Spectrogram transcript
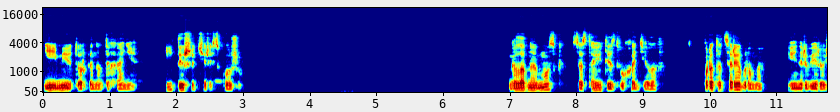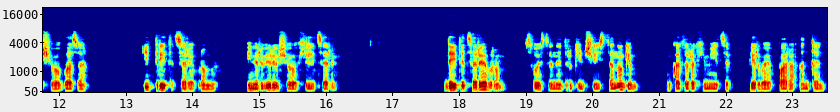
не имеют органов дыхания и дышат через кожу. Головной мозг состоит из двух отделов – протоцеребрума и иннервирующего глаза и тритоцеребрума, иннервирующего хелицеры. Дейтоцеребрум, свойственный другим членистоногим, у которых имеется первая пара антенн,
